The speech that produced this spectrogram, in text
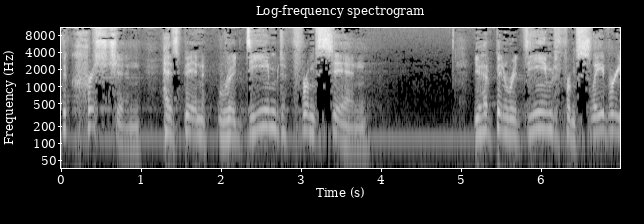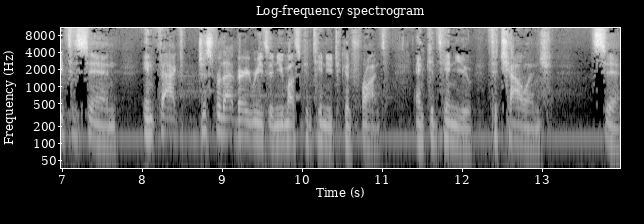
the Christian has been redeemed from sin, you have been redeemed from slavery to sin. In fact, just for that very reason, you must continue to confront and continue to challenge sin.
